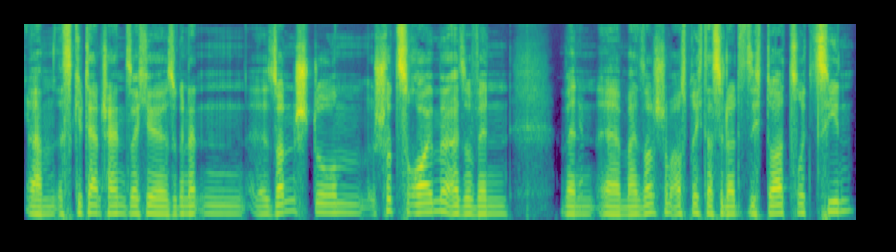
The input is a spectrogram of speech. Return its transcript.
Ja. Ähm, es gibt ja anscheinend solche sogenannten äh, Sonnensturm-Schutzräume, also wenn, wenn ja. Äh, mein Sonnensturm ausbricht, dass die Leute sich dort zurückziehen.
